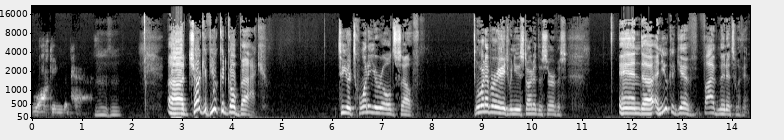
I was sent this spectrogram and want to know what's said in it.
walking the path. Uh, Chuck, if you could go back to your 20 year old self, or whatever age when you started the service, and, uh, and you could give five minutes with him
